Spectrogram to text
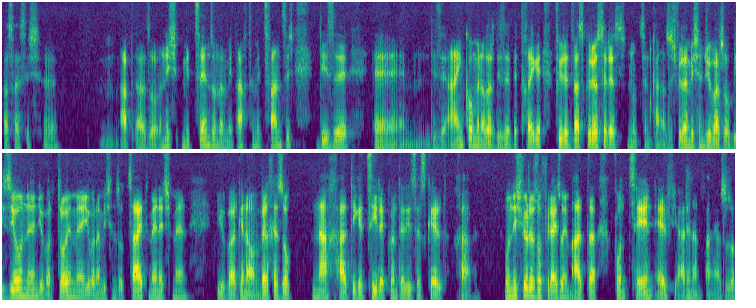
was weiß ich, äh, ab, also nicht mit 10, sondern mit 18, mit 20, diese, äh, diese Einkommen oder diese Beträge für etwas Größeres nutzen kann. Also ich würde ein bisschen über so Visionen, über Träume, über ein bisschen so Zeitmanagement, über genau, welche so nachhaltige Ziele könnte dieses Geld haben. Und ich würde so vielleicht so im Alter von 10, 11 Jahren anfangen. Also so,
